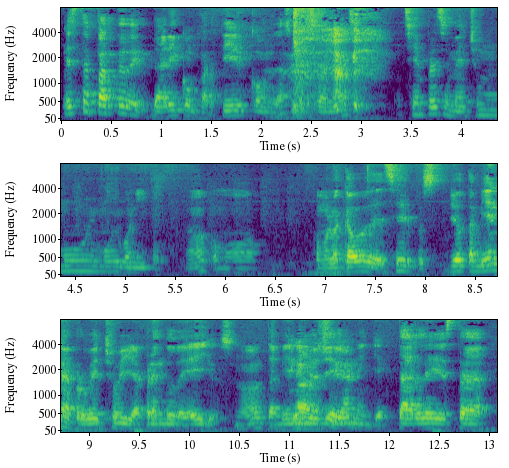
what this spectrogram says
esta parte de dar y compartir con las personas siempre se me ha hecho muy, muy bonito, ¿no? Como, como lo acabo de decir, pues yo también aprovecho y aprendo de ellos, ¿no? También Claro, ellos sí. llegan a inyectarle esta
